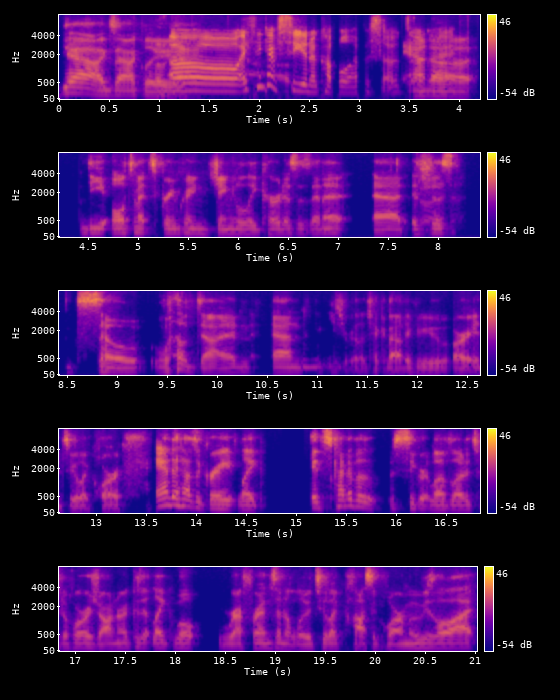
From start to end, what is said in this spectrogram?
Yeah, exactly. Okay. Oh, I think I've seen a couple episodes. and okay. uh the ultimate scream queen jamie lee curtis is in it and it's Good. just so well done and Mhm. you should really check it out if you are into like horror and it has a great like it's kind of a secret love letter to the horror genre because it like will reference and allude to like classic horror movies a lot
